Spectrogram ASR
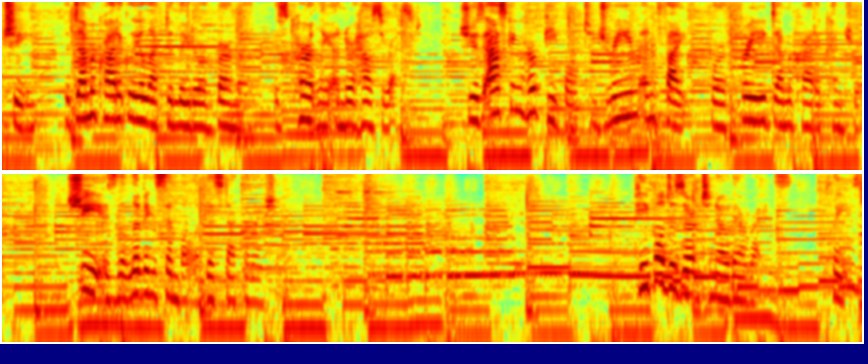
Kyi, the democratically elected leader of Burma, is currently under house arrest. She is asking her people to dream and fight for a free, democratic country. She is the living symbol of this declaration. People deserve to know their rights. Please,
